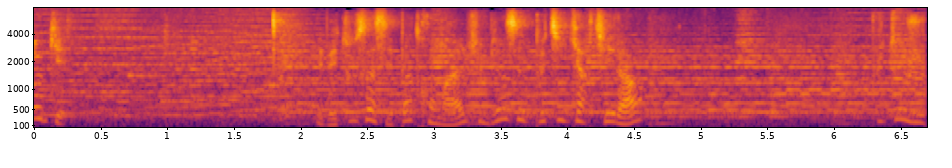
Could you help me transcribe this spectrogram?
Ok. Et eh bien tout ça c'est pas trop mal, j'aime bien ce petit quartier là. Plutôt joli.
